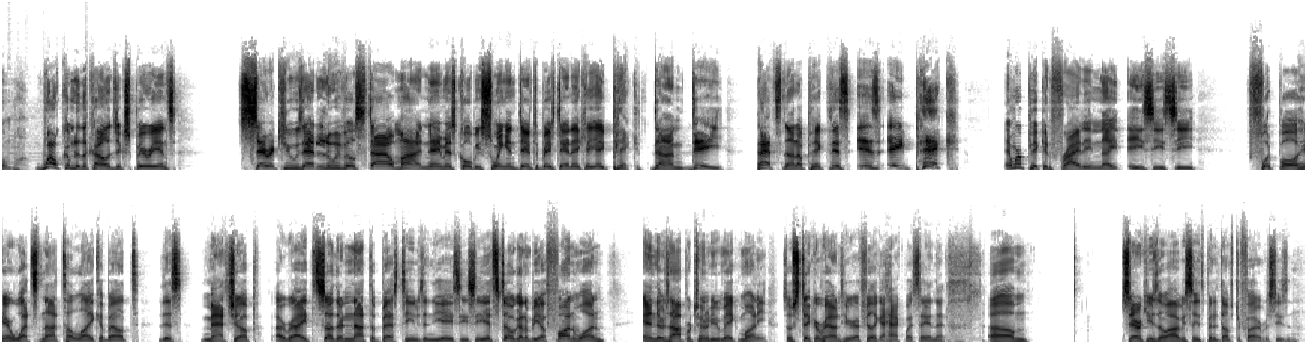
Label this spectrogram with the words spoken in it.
Welcome, welcome to the college experience. Syracuse at Louisville style. My name is Colby Swinging Database Dan, aka Pick Dundee. That's not a pick. This is a pick, and we're picking Friday night ACC football here. What's not to like about this matchup? All right, so they're not the best teams in the ACC. It's still going to be a fun one and there's opportunity to make money. So stick around here. I feel like a hack by saying that. Um, Syracuse, though, obviously it's been a dumpster fire of a season.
